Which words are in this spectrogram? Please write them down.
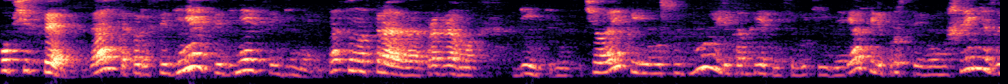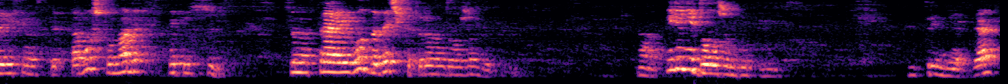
общий сервер, да, который соединяет, соединяет, соединяет, да, сонастраивая программу деятельности человека, его судьбу или конкретный событийный ряд, или просто его мышление, в зависимости от того, что надо этой силе, сонастраивая его задачи, которые он должен выполнить а, или не должен выполнить например, да,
